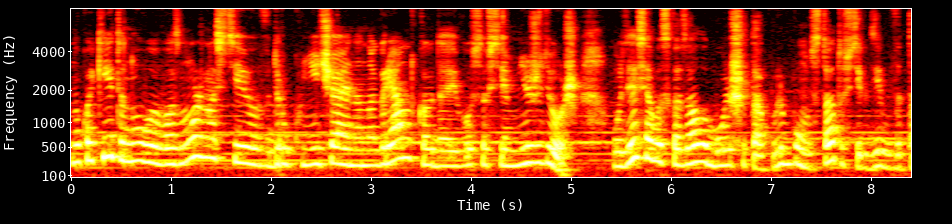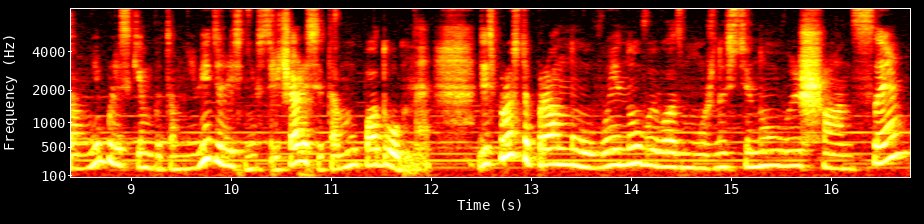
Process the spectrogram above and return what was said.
Но какие-то новые возможности вдруг нечаянно нагрянут, когда его совсем не ждешь. Вот здесь я бы сказала больше так. В любом статусе, где бы вы там ни были, с кем бы там не виделись, не встречались и тому подобное. Здесь просто про новые, новые возможности, новые шансы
